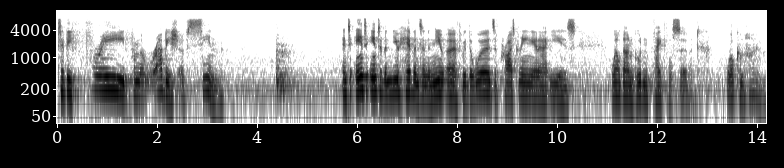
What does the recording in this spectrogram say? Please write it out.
to be freed from the rubbish of sin and to enter into the new heavens and the new earth with the words of Christ ringing in our ears Well done, good and faithful servant. Welcome home.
